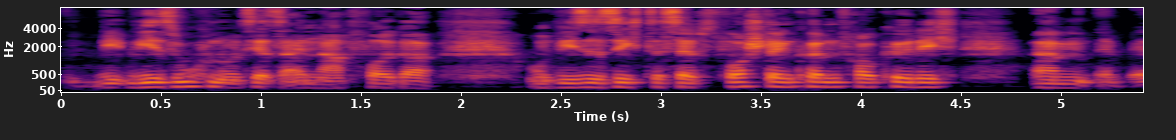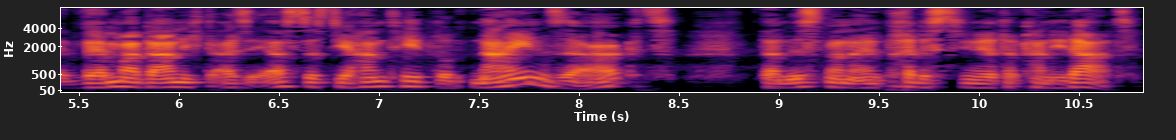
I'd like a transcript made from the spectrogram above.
wir suchen uns jetzt einen Nachfolger. Und wie Sie sich das selbst vorstellen können, Frau König, ähm, wenn man da nicht als erstes die Hand hebt und Nein sagt, dann ist man ein prädestinierter Kandidat.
